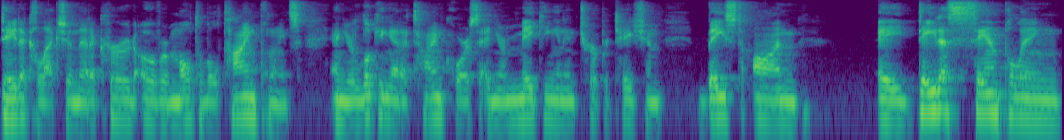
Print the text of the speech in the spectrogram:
data collection that occurred over multiple time points and you're looking at a time course and you're making an interpretation based on a data sampling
